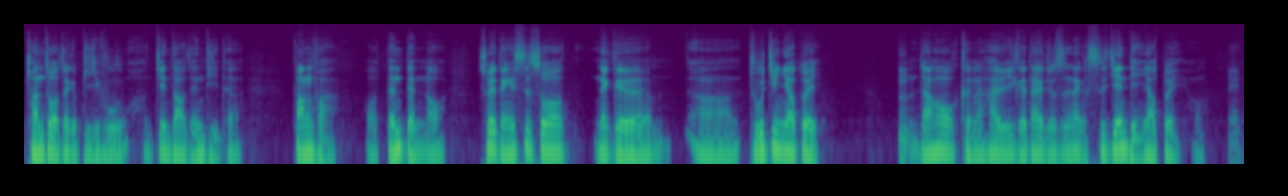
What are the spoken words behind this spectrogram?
穿透这个皮肤进到人体的方法哦等等哦，所以等于是说。那个呃途径要对，嗯，然后可能还有一个大概就是那个时间点要对哦，对，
